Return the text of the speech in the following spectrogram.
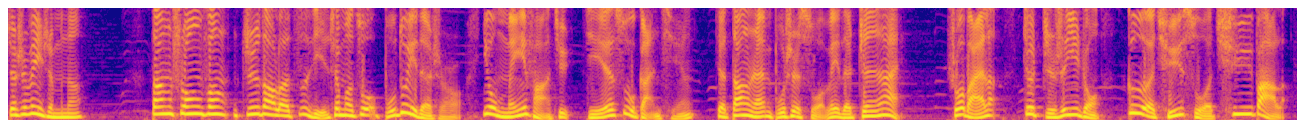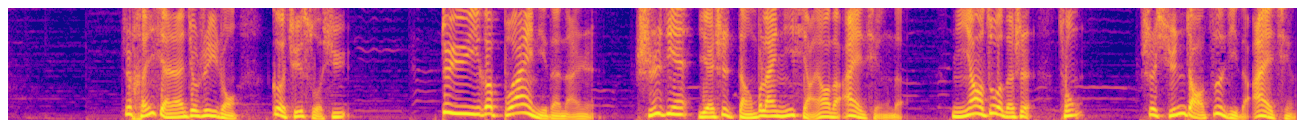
这是为什么呢？当双方知道了自己这么做不对的时候，又没法去结束感情，这当然不是所谓的真爱。说白了，这只是一种各取所需罢了。这很显然就是一种各取所需。对于一个不爱你的男人，时间也是等不来你想要的爱情的。你要做的是从，是寻找自己的爱情，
